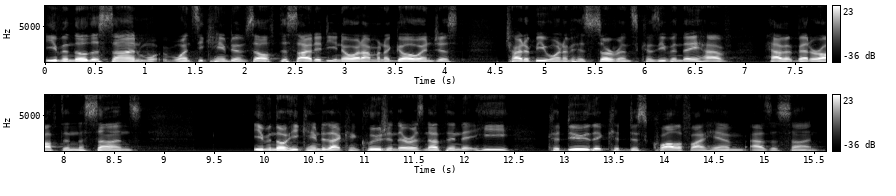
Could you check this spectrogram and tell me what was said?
even though the Son, once he came to himself, decided, you know what, I'm going to go and just try to be one of his servants, because even they have, have it better off than the sons. Even though he came to that conclusion, there was nothing that he could do that could disqualify him as a son.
